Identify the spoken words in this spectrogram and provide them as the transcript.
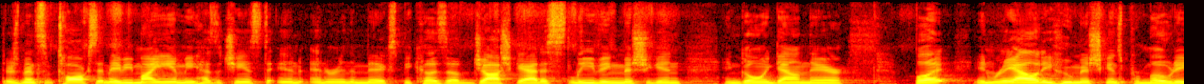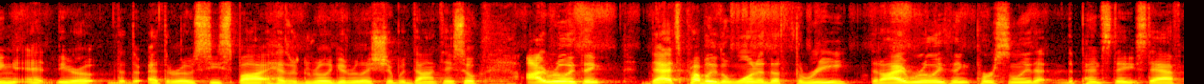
there's been some talks that maybe Miami has a chance to in, enter in the mix because of Josh Gattis leaving Michigan and going down there. But in reality, who Michigan's promoting at their, at their OC spot has a really good relationship with Dante. So I really think that's probably the one of the three that I really think personally that the Penn State staff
